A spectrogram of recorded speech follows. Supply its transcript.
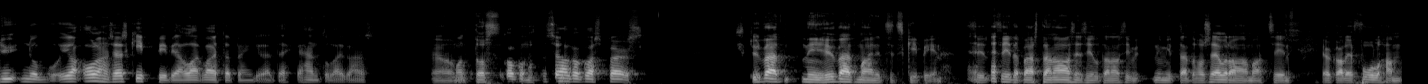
Dy, no, ja onhan se skippi vielä vaihtopenkillä, että ehkä hän tulee kanssa. Joo, Mut mutta tossa, Koko, mut se on koko Spurs. hyvät, niin, hyvät mainitsit Skipin. Si- siitä päästään aasinsiltana si- nimittäin tuohon seuraavaan matsiin, joka oli Fulham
